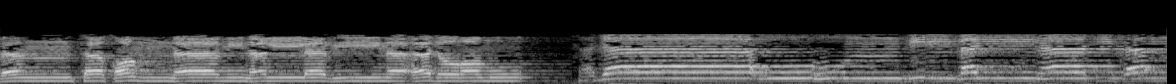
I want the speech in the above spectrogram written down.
فَانْتَقَمْنَا مِنَ الَّذِينَ أَجْرَمُوا فَجَاءُوهُمْ بِالْبَيِّنَاتِ فَانْتَقَمْنَا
